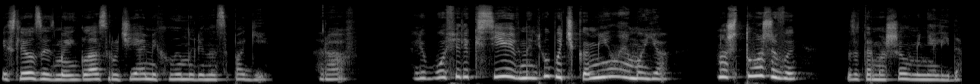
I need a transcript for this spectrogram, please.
и слезы из моих глаз ручьями хлынули на сапоги. Раф. «Любовь Алексеевна, Любочка, милая моя, ну что же вы?» Затормошила меня Лида.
